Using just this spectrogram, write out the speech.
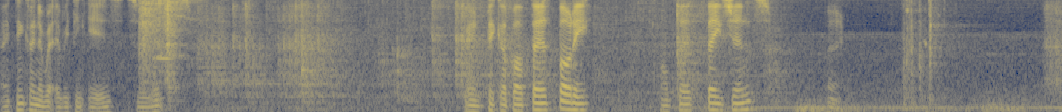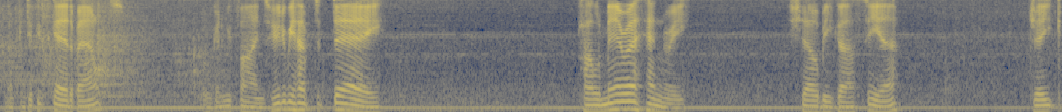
I think I know where everything is, so let's go and pick up our first body. Our first patient. Oh. Nothing to be scared about. We're going to be fine. So who do we have today? Palmyra Henry. Shelby Garcia. Jake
